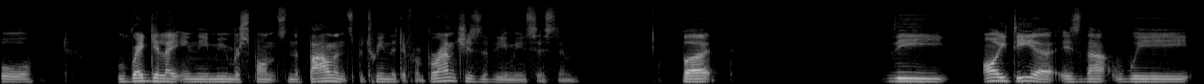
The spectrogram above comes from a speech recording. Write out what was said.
for regulating the immune response and the balance between the different branches of the immune system. But the idea is that we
